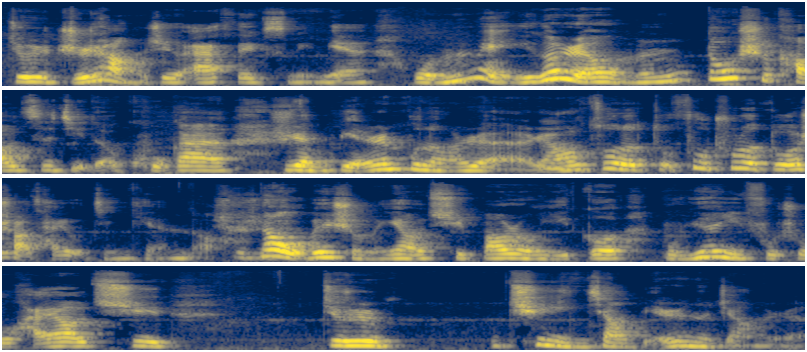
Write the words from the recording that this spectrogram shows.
就是职场的这个 ethics 里面，我们每一个人，我们都是靠自己的苦干忍别人不能忍。然后做了多付出了多少才有今天的？那我为什么要去包容一个不愿意付出还要去，就是去影响别人的这样的人？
